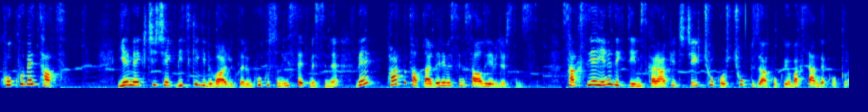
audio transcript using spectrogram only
Koku ve tat. Yemek, çiçek, bitki gibi varlıkların kokusunu hissetmesini ve farklı tatlar denemesini sağlayabilirsiniz. Saksıya yeni diktiğimiz karanfil çiçeği çok hoş, çok güzel kokuyor. Bak sen de kokla.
